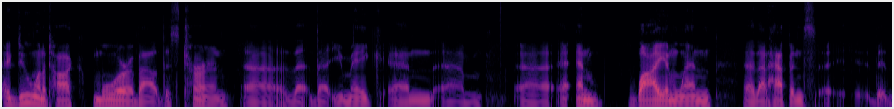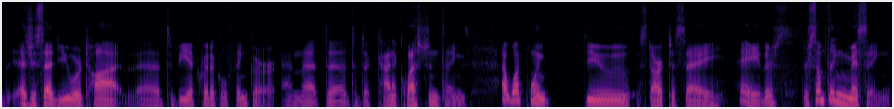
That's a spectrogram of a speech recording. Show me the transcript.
I do want to talk more about this turn uh, that that you make and um, uh, and why and when uh, that happens. Uh, as you said, you were taught to be a critical thinker and that to, to kind of question things. At what point do you start to say, "Hey, there's there's something missing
